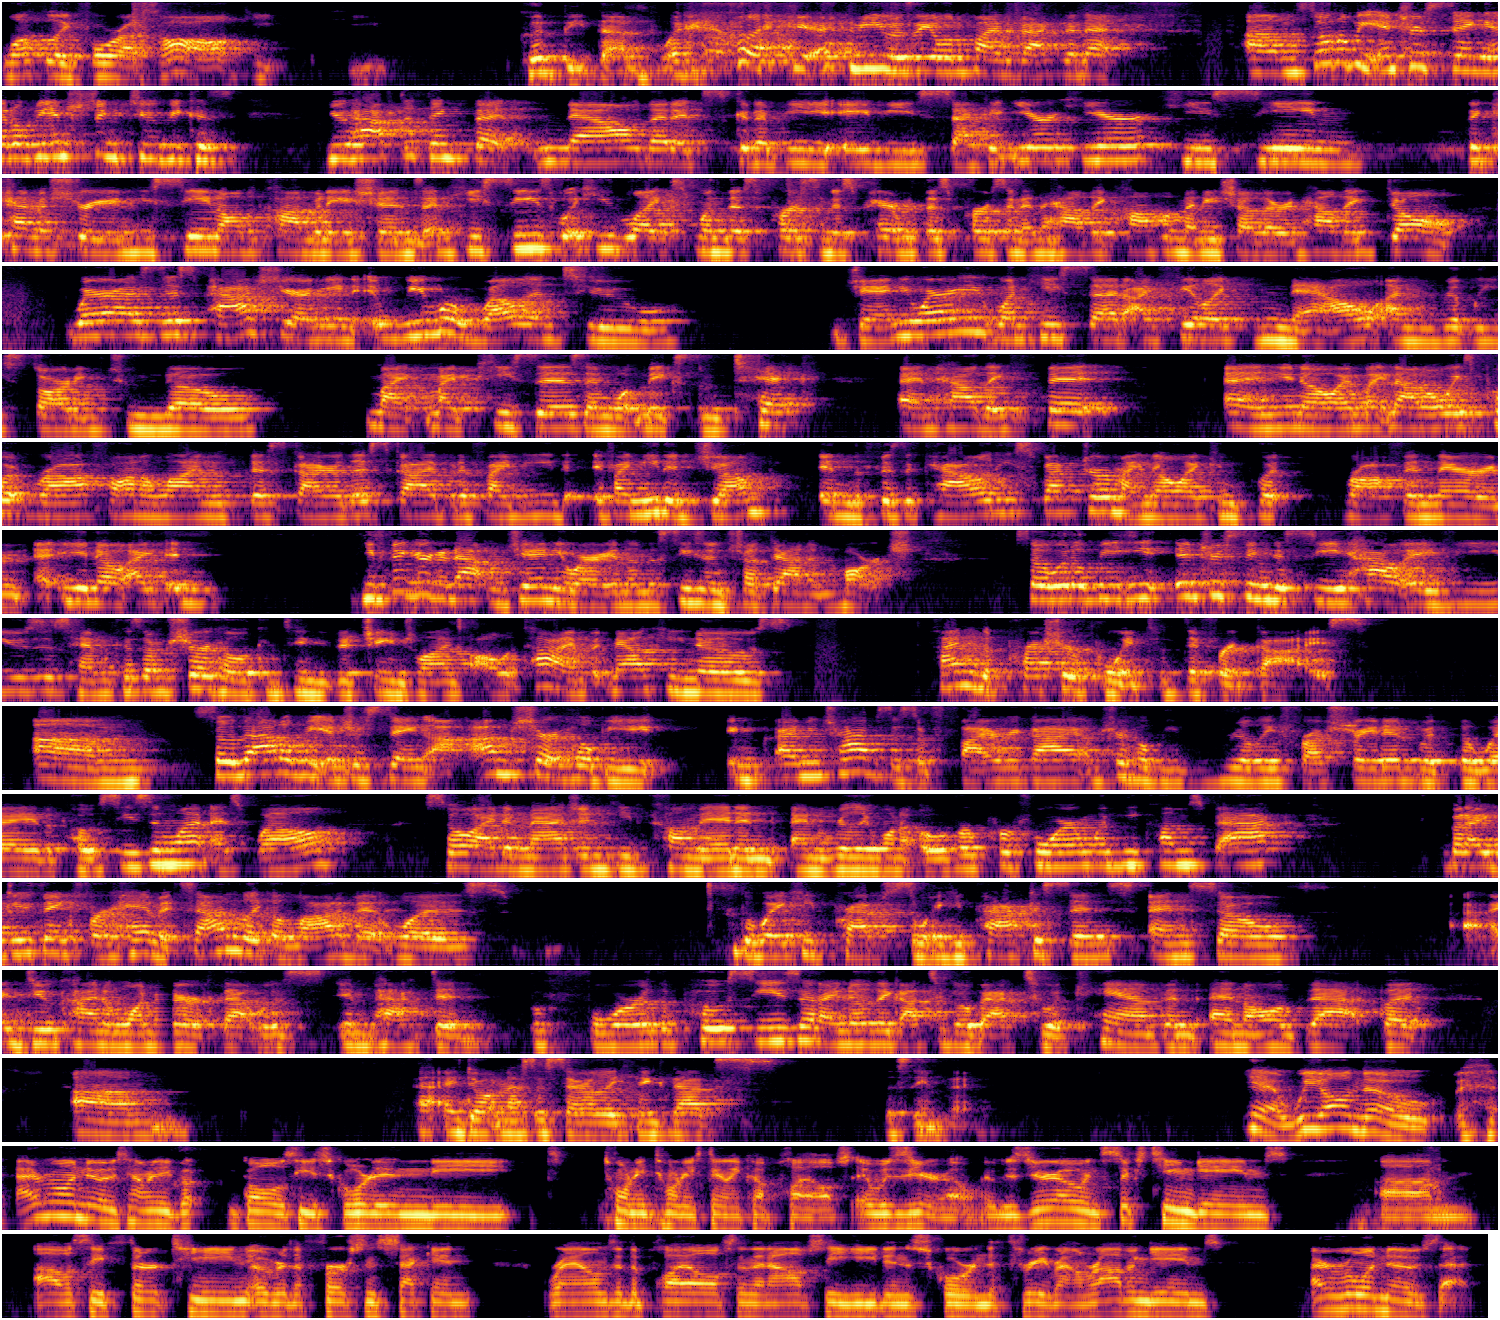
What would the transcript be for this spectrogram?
luckily for us all, he he could beat them. like and he was able to find the back of the net. Um, so it'll be interesting. It'll be interesting too because you have to think that now that it's going to be AV's second year here, he's seen the chemistry and he's seen all the combinations and he sees what he likes when this person is paired with this person and how they complement each other and how they don't. Whereas this past year, I mean, we were well into January when he said, I feel like now I'm really starting to know my, my pieces and what makes them tick and how they fit. And, you know, I might not always put Roth on a line with this guy or this guy, but if I need, if I need a jump in the physicality spectrum, I know I can put Roth in there. And, you know, I, and he figured it out in January and then the season shut down in March. So it'll be interesting to see how AV uses him because I'm sure he'll continue to change lines all the time. But now he knows kind of the pressure points with different guys. Um, so that'll be interesting. I- I'm sure he'll be. I mean, Travis is a fiery guy. I'm sure he'll be really frustrated with the way the postseason went as well. So I'd imagine he'd come in and, and really want to overperform when he comes back. But I do think for him, it sounded like a lot of it was the way he preps, the way he practices. And so I do kind of wonder if that was impacted before the postseason. I know they got to go back to a camp and, and all of that, but um, I don't necessarily think that's the same thing. Yeah, we all know, everyone knows how many goals he scored in the 2020 Stanley Cup playoffs. It was zero. It was zero in 16 games. Um, obviously, 13 over the first and second rounds of the playoffs, and then obviously he didn't score in the three round robin games. Everyone knows that.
